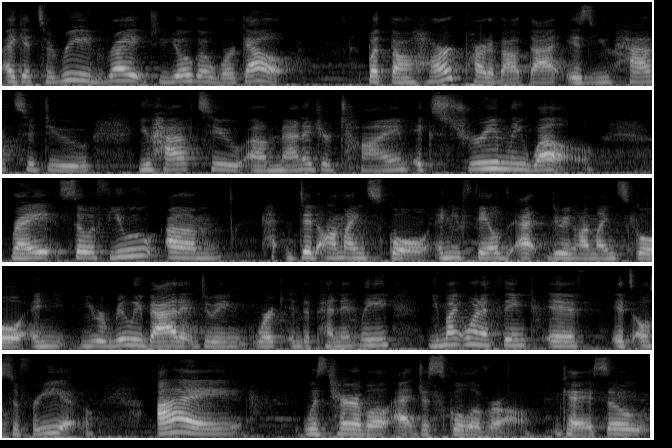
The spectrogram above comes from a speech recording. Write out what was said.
I get to read, write, do yoga, work out. But the hard part about that is you have to do, you have to uh, manage your time extremely well, right? So if you um, did online school and you failed at doing online school and you were really bad at doing work independently, you might want to think if it's also for you. I was terrible at just school overall. Okay, so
